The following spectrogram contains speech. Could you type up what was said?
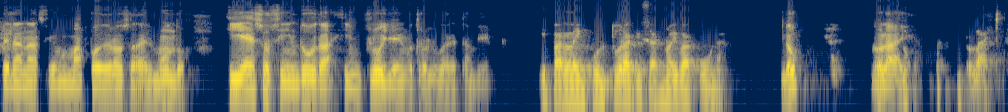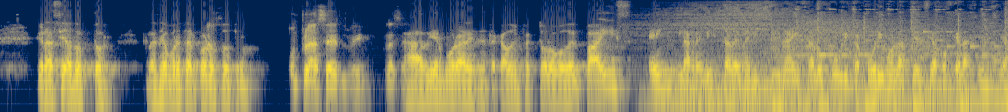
de la nación más poderosa del mundo. Y eso sin duda influye en otros lugares también. Y para la incultura quizás no hay vacuna. No, no la hay. no la hay. Gracias, doctor. Gracias por estar con nosotros. Un placer, Luis. Javier Morales, destacado infectólogo del país. En la revista de Medicina y Salud Pública cubrimos la ciencia porque la ciencia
